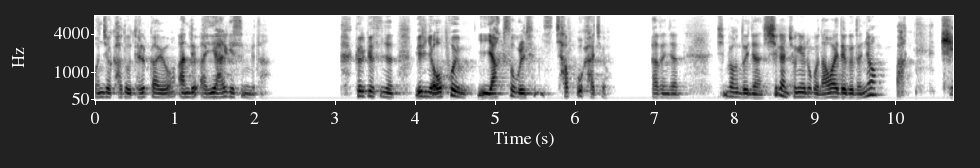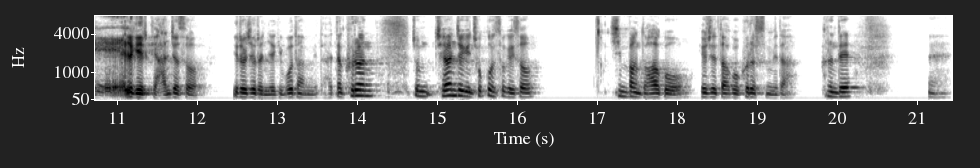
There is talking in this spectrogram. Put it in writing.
먼저 가도 될까요? 안 돼. 아, 예, 알겠습니다. 그렇게 해서 이제 미리 어포임, 이 약속을 잡고 가죠. 가서 이제 신방도 이제 시간 정해놓고 나와야 되거든요. 막 길게 이렇게 앉아서 이러저런 얘기 못 합니다. 하여튼 그런 좀 제한적인 조건 속에서 신방도 하고 교제도 하고 그렇습니다. 그런데 예,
